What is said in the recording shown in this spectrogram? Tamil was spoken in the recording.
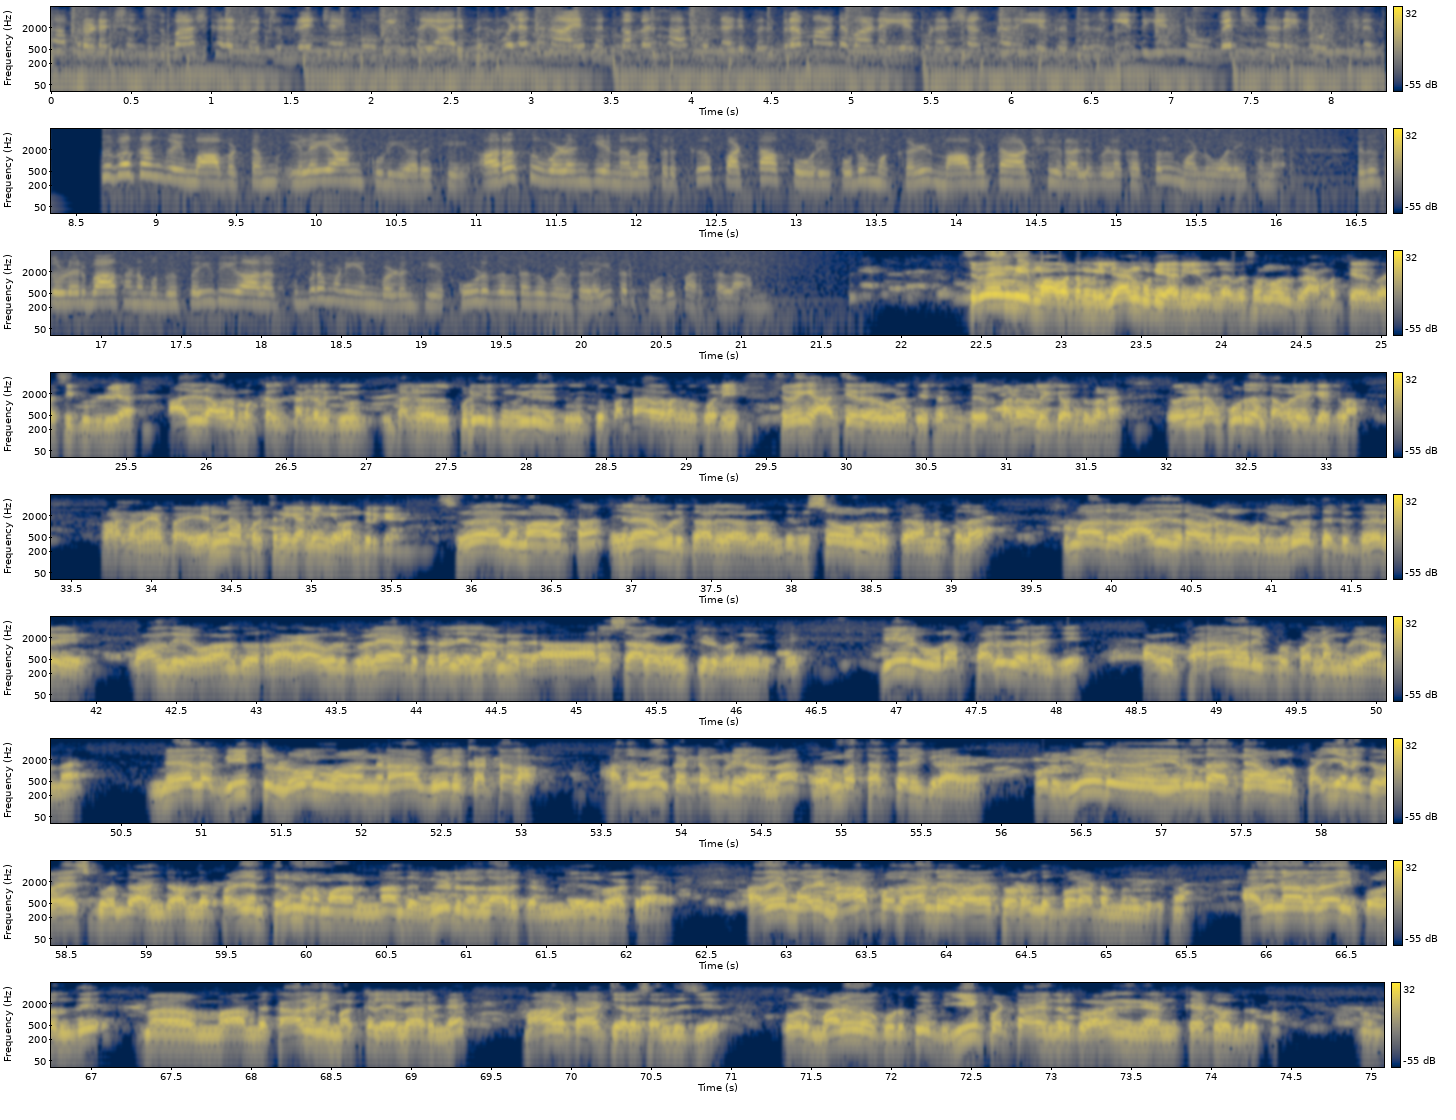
லைகா புரொடக்ஷன் சுபாஷ்கரன் மற்றும் ரெட் ஜெயின் மூவிஸ் தயாரிப்பில் உலகநாயகன் கமல்ஹாசன் நடிப்பில் பிரம்மாண்டமான இயக்குனர் சங்கர் இயக்கத்தில் இந்தியன் டூ வெற்றி நடை போடுகிறது. சிவகங்கை மாவட்டம் இளையான்குடி அருகே அரசு வழங்கிய நிலத்திற்கு பட்டா கோரி பொதுமக்கள் மாவட்ட ஆட்சியர் அலுவலகத்தில் மனு அளித்தனர். இது தொடர்பாக நமது செய்தியாளர் சுப்பிரமணியன் வழங்கிய கூடுதல் தகவல்களை தற்போது பார்க்கலாம். சிவகங்கை மாவட்டம் இளையாங்குடி அருகே உள்ள விசனூர் கிராமத்தில் வசிக்கக்கூடிய ஆதிராவிட மக்கள் தங்களுக்கு தங்கள் குடியிருக்கும் வீடுகளுக்கு பட்டா வழங்க கோரி சிவகங்கை ஆட்சியர் அலுவலகத்தை சந்தித்து மனு அளிக்க வந்துள்ளனர். இவரிடம் கூடுதல் தகவலை கேட்கலாம். வணக்கம் இப்ப என்ன பிரச்சனைக்காண்டி இங்க வந்திருக்கேன் சிவகங்கை மாவட்டம் இளையாங்குடி தாலுகாவில் வந்து விசவனூர் கிராமத்தில் சுமார் ஆதி திராவிடர்கள் ஒரு இருபத்தெட்டு பேர் வாழ்ந்து வாழ்ந்து வர்றாங்க. அவங்களுக்கு விளையாட்டு திடல் எல்லாமே அ- அரசால ஒதுக்கீடு பண்ணியிருக்கு. வீடு பூரா பழுதடைஞ்சு அவங்க பராமரிப்பு பண்ண முடியாமல் மேலே வீட்டு லோன் வாங்கினா வீடு கட்டலாம். அதுவும் கட்ட முடியாமல் ரொம்ப தத்தளிக்கிறாங்க. ஒரு வீடு இருந்தால் தான் ஒரு பையனுக்கு வயசுக்கு வந்து அந்த அந்த பையன் திருமணம் ஆகணும்னா அந்த வீடு நல்லா இருக்கணும்னு எதிர்பார்க்குறாங்க. அதே மாதிரி நாற்பது ஆண்டுகளாக தொடர்ந்து போராட்டம் பண்ணிக்கிட்டு இருக்கோம். அதனால தான் இப்போ வந்து ம- அந்த காலனி மக்கள் எல்லாருமே மாவட்ட ஆட்சியரை சந்தித்து ஒரு மனுவை கொடுத்து ஈ பட்டா எங்களுக்கு வழங்குங்கன்னு கேட்டு வந்திருக்கோம்.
